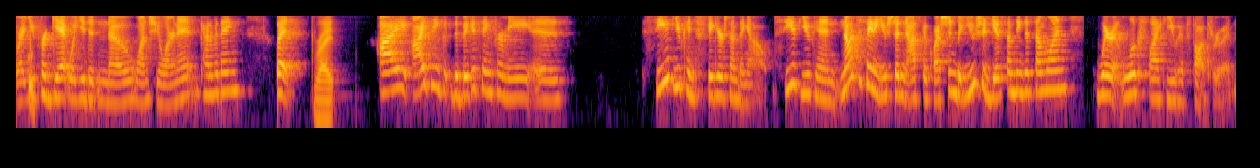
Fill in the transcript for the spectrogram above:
right? You forget what you didn't know once you learn it, kind of a thing. But right. I I think the biggest thing for me is see if you can figure something out. See if you can not to say that you shouldn't ask a question, but you should give something to someone where it looks like you have thought through it,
